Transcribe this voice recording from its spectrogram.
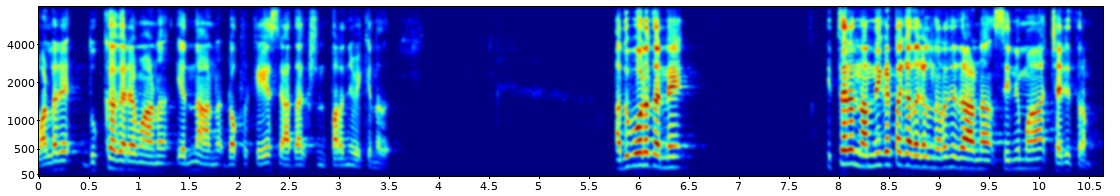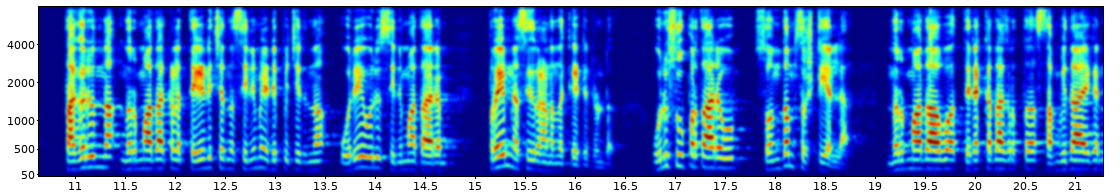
വളരെ ദുഃഖകരമാണ് എന്നാണ് ഡോക്ടർ കെ എസ് രാധാകൃഷ്ണൻ പറഞ്ഞു വെക്കുന്നത്. അതുപോലെ തന്നെ ഇത്തരം നന്ദികെട്ട കഥകൾ നിറഞ്ഞതാണ് സിനിമാ ചരിത്രം. തകരുന്ന നിർമ്മാതാക്കളെ തേടിച്ചെന്ന് സിനിമ എടുപ്പിച്ചിരുന്ന ഒരേ ഒരു സിനിമാ താരം പ്രേം നസീറാണെന്ന് കേട്ടിട്ടുണ്ട്. ഒരു സൂപ്പർ താരവും സ്വന്തം സൃഷ്ടിയല്ല. നിർമ്മാതാവ് തിരക്കഥാകൃത്ത് സംവിധായകൻ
